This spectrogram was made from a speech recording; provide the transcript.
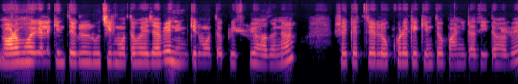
নরম হয়ে গেলে কিন্তু এগুলো লুচির মতো হয়ে যাবে, নিমকির মতো ক্রিস্পি হবে না। সেক্ষেত্রে লক্ষ্য রেখে কিন্তু পানিটা দিতে হবে।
